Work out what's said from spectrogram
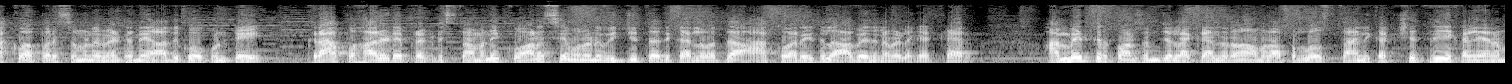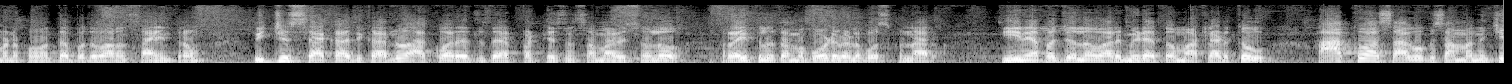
ఆక్వా పరిశ్రమను వెంటనే ఆదుకోకుంటే క్రాప్ హాలిడే ప్రకటిస్తామని కోనసీమలోని విద్యుత్ అధికారుల వద్ద ఆక్వా రైతులు ఆవేదన వెళ్ళగక్కారు అంబేద్కర్ కోనసీమ జిల్లా కేంద్రం అమలాపురంలో స్థానిక క్షత్రియ కళ్యాణ మండపం వద్ద బుధవారం సాయంత్రం విద్యుత్ శాఖ అధికారులు ఆక్వా రైతులతో ఏర్పాటు చేసిన సమావేశంలో రైతులు తమ గోడు వెళ్ళబోసుకున్నారు ఈ నేపథ్యంలో వారు మీడియాతో మాట్లాడుతూ ఆక్వా సాగుకు సంబంధించి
